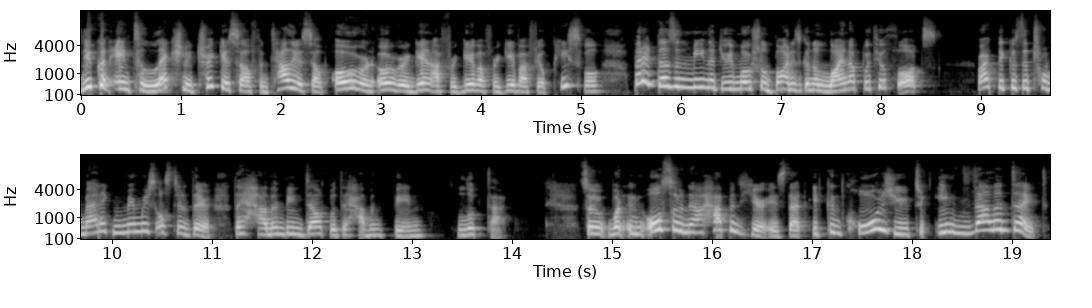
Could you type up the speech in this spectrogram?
You can intellectually trick yourself and tell yourself over and over again, I forgive, I forgive, I feel peaceful, but it doesn't mean that your emotional body is going to line up with your thoughts, right? Because the traumatic memories are still there. They haven't been dealt with, they haven't been looked at. So, what can also now happen here is that it can cause you to invalidate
